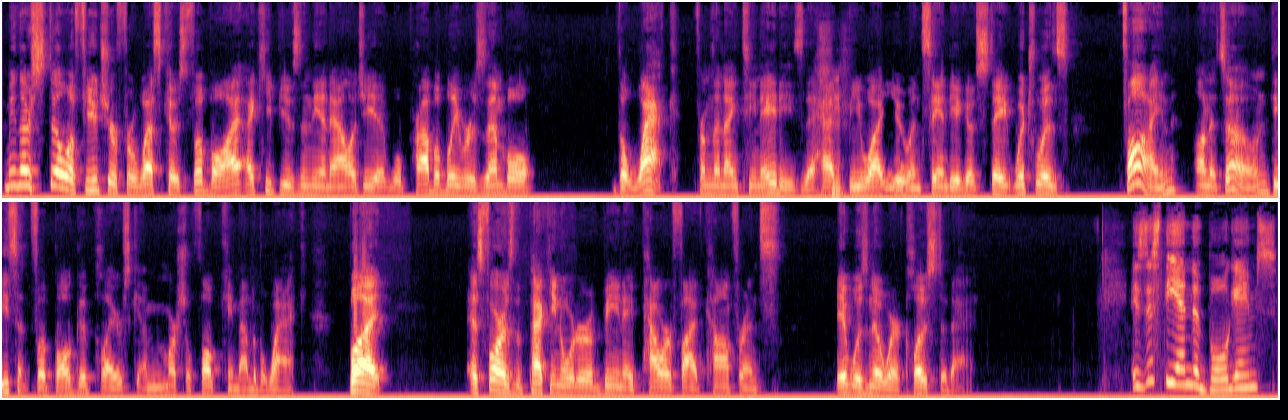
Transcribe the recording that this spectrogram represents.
I mean, there's still a future for West Coast football. I, I keep using the analogy; it will probably resemble the WAC from the 1980s that had hmm. BYU and San Diego State, which was fine on its own, decent football, good players. I mean, Marshall Faulk came out of the WAC, but as far as the pecking order of being a Power Five conference, it was nowhere close to that. Is this the end of bowl games?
